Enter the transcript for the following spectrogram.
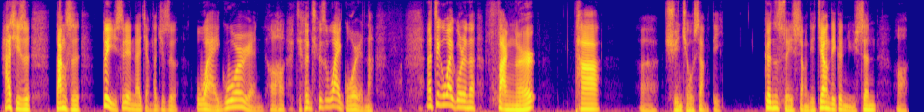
她其实当时对以色列人来讲，她就是外国人哈，就 就是外国人呐、那这个外国人呢，反而她呃寻求上帝，跟随上帝这样的一个女生。啊，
